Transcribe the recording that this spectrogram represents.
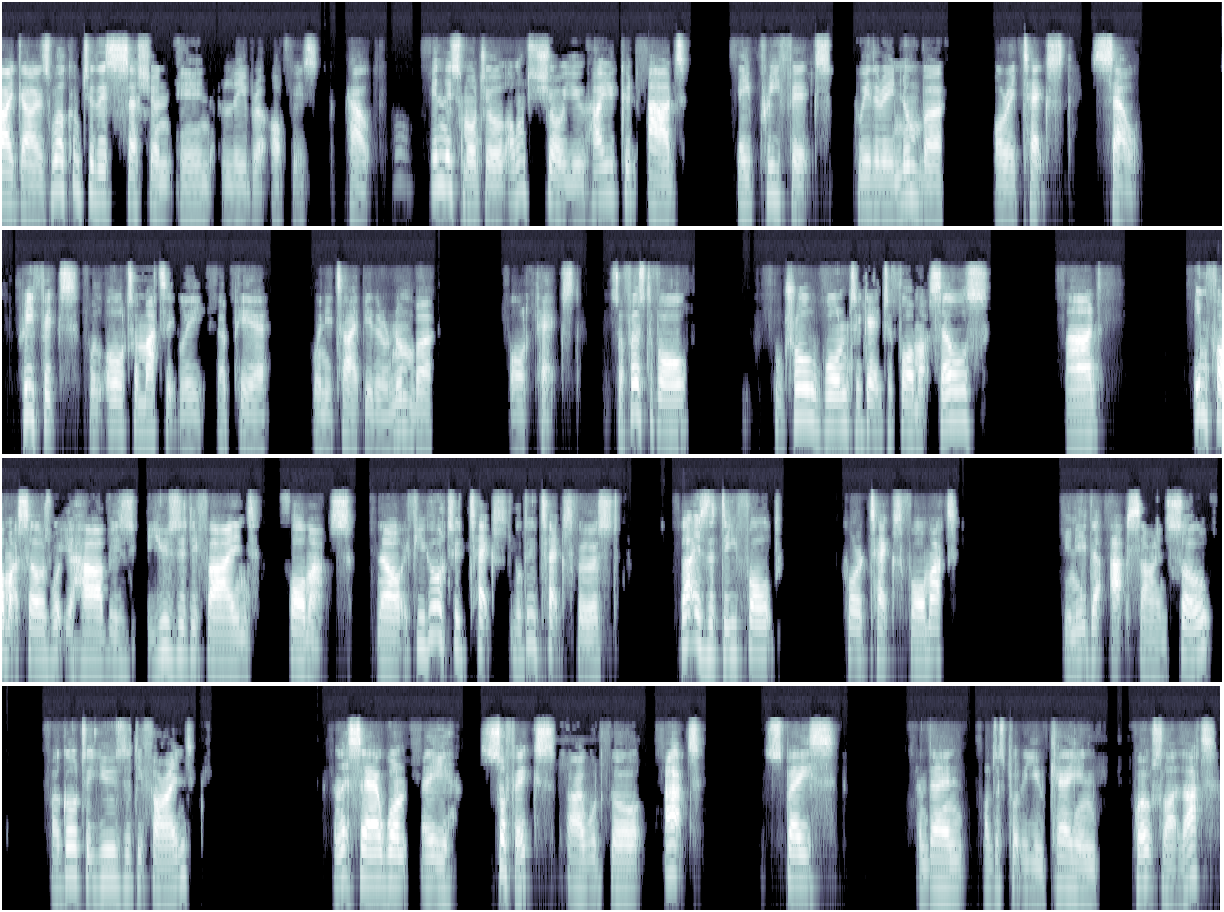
Hi guys, welcome to this session in LibreOffice Calc. In this module, I want to show you how you could add a prefix to either a number or a text cell. Prefix will automatically appear when you type either a number or text. So first of all, control one to get into format cells and in format cells what you have is user defined formats. Now, if you go to text, we'll do text first. That is the default for a text format. You need the at sign. So if I go to user defined, and let's say I want a suffix, I would go at space, and then I'll just put the UK in quotes like that.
